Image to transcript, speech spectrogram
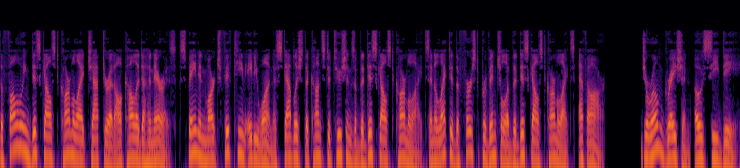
The following Discalced Carmelite chapter at Alcalá de Henares, Spain in March 1581 established the constitutions of the Discalced Carmelites and elected the first provincial of the Discalced Carmelites, Fr. Jerome Gratian, OCD.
